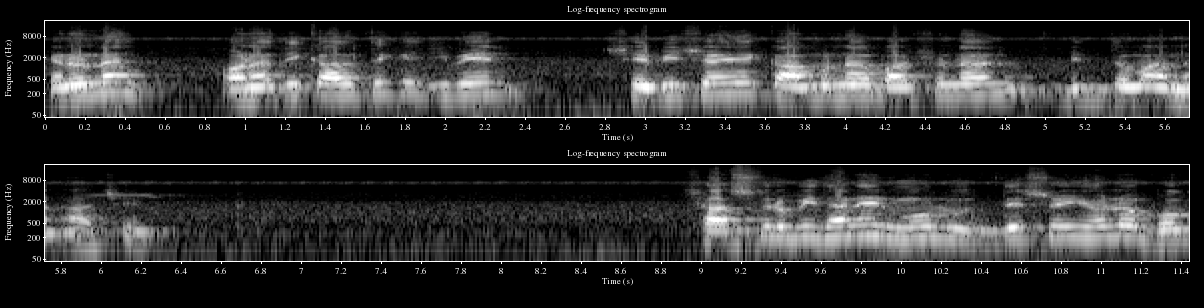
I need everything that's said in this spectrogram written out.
কেননা অনাদিকাল থেকে জীবের সে বিষয়ে কামনা বাসনা বিদ্যমান আছে। শাস্ত্রবিধানের মূল উদ্দেশ্যই হলো ভোগ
